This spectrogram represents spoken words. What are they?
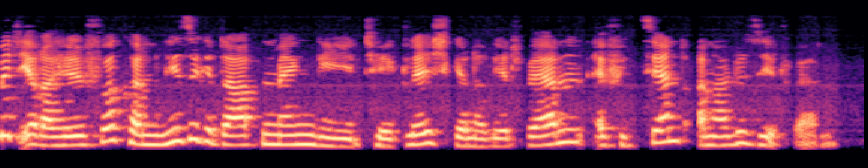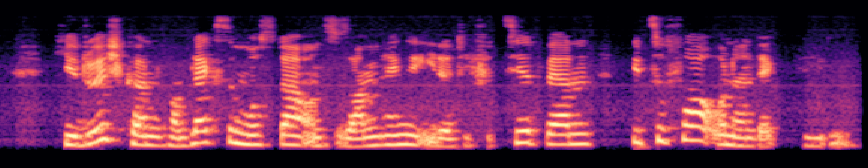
Mit ihrer Hilfe können riesige Datenmengen, die täglich generiert werden, effizient analysiert werden. Hierdurch können komplexe Muster und Zusammenhänge identifiziert werden, die zuvor unentdeckt blieben.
